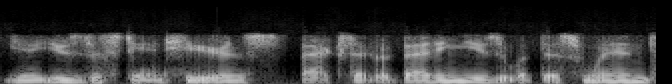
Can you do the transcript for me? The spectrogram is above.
you know use this stand here and this backside of a bedding, use it with this wind.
